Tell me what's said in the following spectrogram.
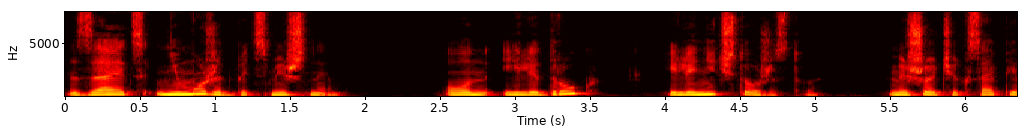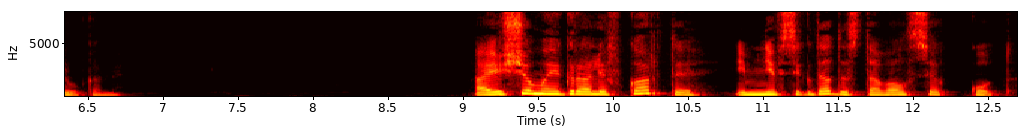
Заяц не может быть смешным. Он или друг, или ничтожество. Мешочек с опилками. А еще мы играли в карты, и мне всегда доставался кот,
